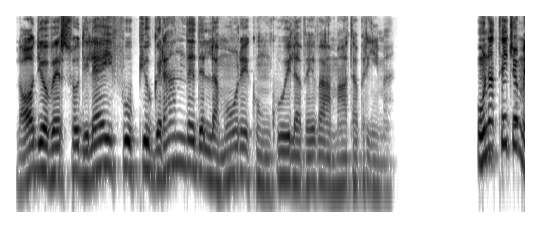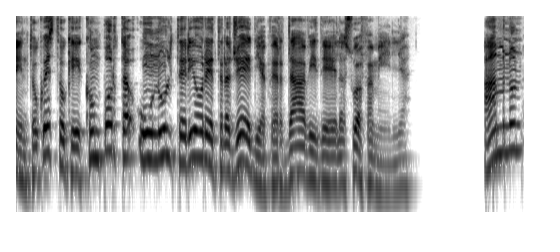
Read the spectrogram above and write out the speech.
L'odio verso di lei fu più grande dell'amore con cui l'aveva amata prima. Un atteggiamento questo che comporta un'ulteriore tragedia per Davide e la sua famiglia. Amnon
